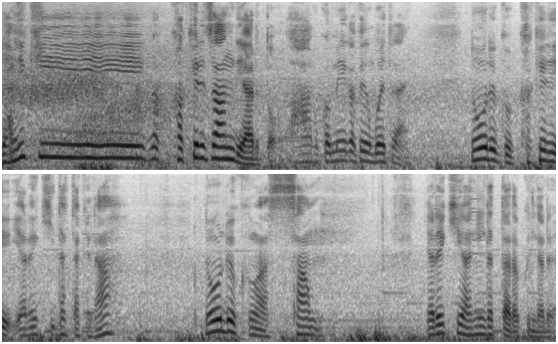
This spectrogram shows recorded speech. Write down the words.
やる気がかける残でやると。ああ僕は明確に覚えてない。能力かけるやる気だったっけな。能力が3やる気が2だったら6になる。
